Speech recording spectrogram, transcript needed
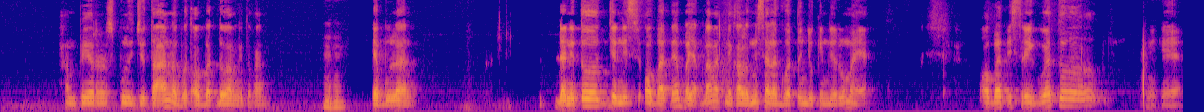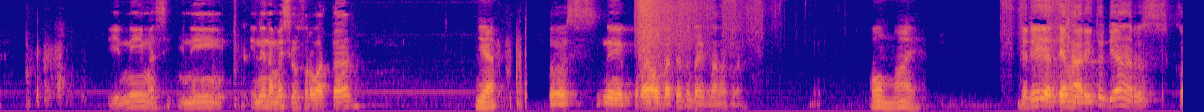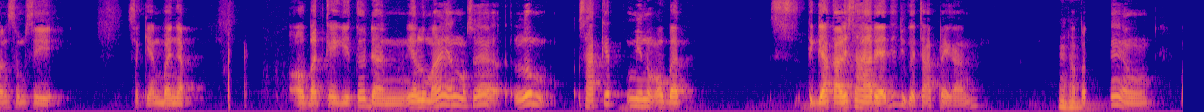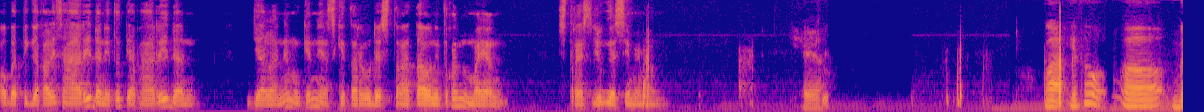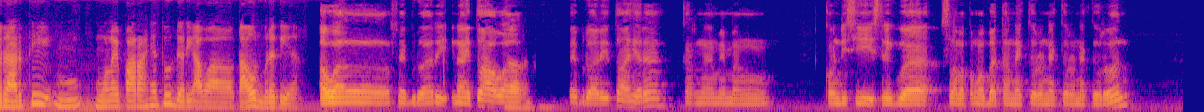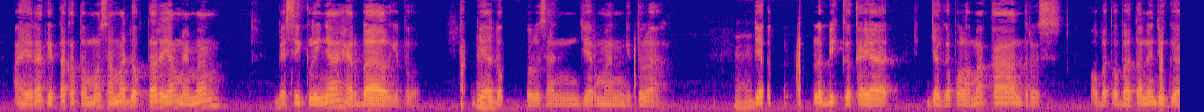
hampir 10 jutaan lah buat obat doang gitu kan Mhm. tiap bulan. Dan itu jenis obatnya banyak banget nih kalau misalnya gue tunjukin di rumah ya. Obat istri gue tuh nih kayak ini masih ini ini namanya silver water. Ya. Terus nih pokoknya obatnya tuh banyak banget lah. Oh my. Jadi ya tiap hari itu dia harus konsumsi sekian banyak obat kayak gitu dan ya lumayan maksudnya lu sakit minum obat tiga kali sehari aja juga capek kan Mhm. apalagi yang obat tiga kali sehari dan itu tiap hari dan jalannya mungkin ya sekitar udah setengah tahun itu kan lumayan stres juga sih memang Ya. Wah, itu eh, berarti mulai parahnya tuh dari awal tahun berarti ya? awal Februari nah itu awal Awal. Februari itu akhirnya karena memang kondisi istri gua selama pengobatan naik turun naik turun naik turun akhirnya kita ketemu sama dokter yang memang basically-nya herbal gitu dia Mhm. dokter lulusan Jerman gitulah Mhm. dia lebih ke kayak jaga pola makan terus obat-obatannya juga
